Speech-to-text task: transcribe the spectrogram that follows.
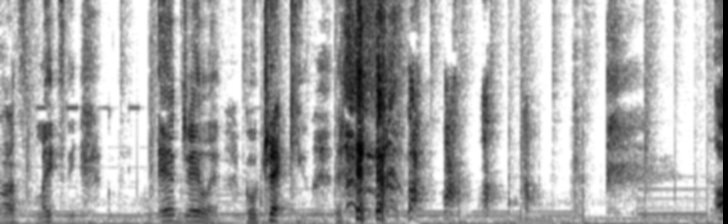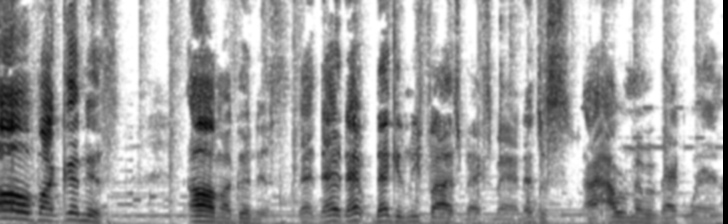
man. That's Lacy and Jaylan go check you. oh my goodness. Oh my goodness. That that that that gives me flashbacks, man. That just I, I remember back when,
